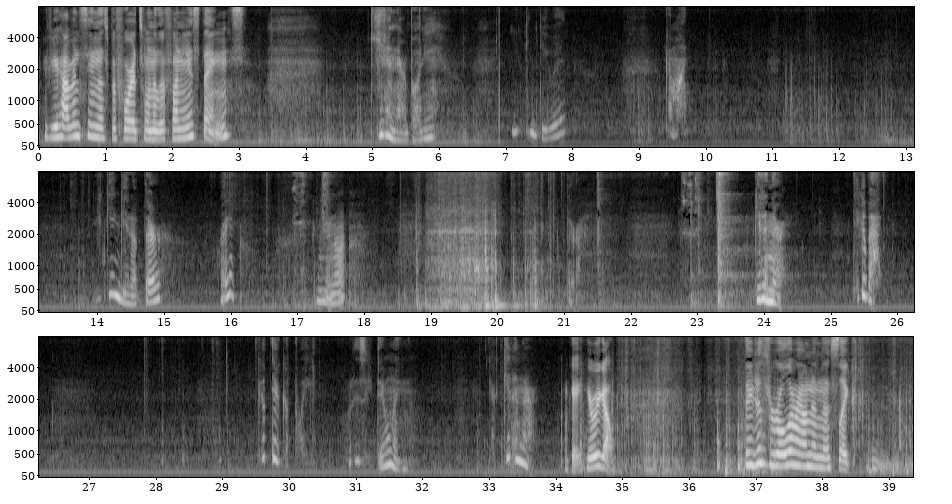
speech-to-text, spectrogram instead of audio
If you haven't seen this before, it's one of the funniest things. Get in there, buddy. You can do it. Come on. You can get up there, right? Can you not? There. Get in there. Take a bath. Get up there, good boy. What is he doing? Yeah, get in there. Okay, here we go. They just roll around in this, like,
